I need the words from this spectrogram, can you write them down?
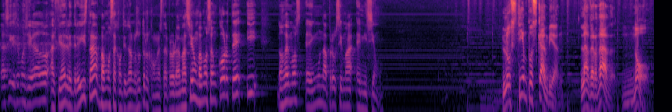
Así que hemos llegado al final de la entrevista. Vamos a continuar nosotros con nuestra programación. Vamos a un corte y nos vemos en una próxima emisión. Los tiempos cambian, la verdad no.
